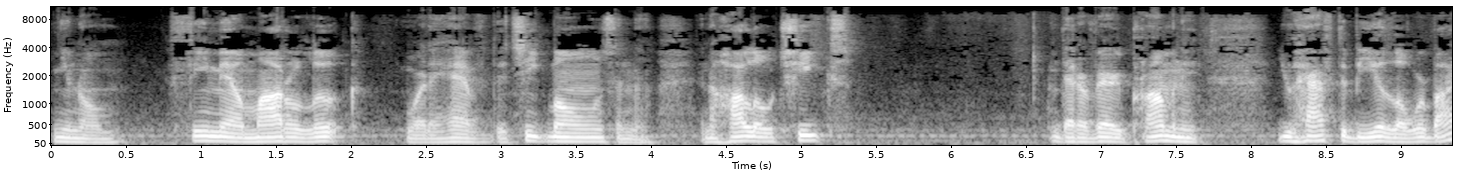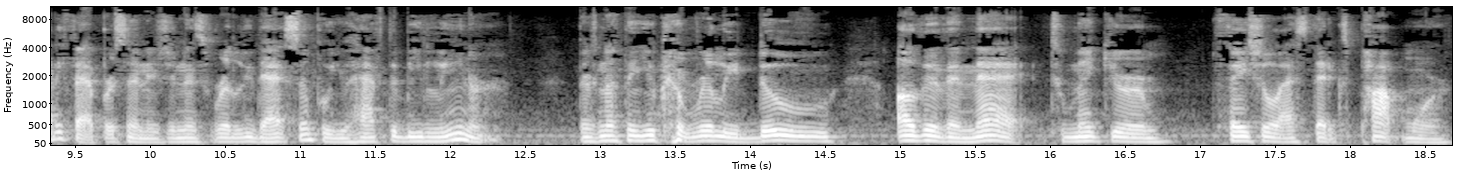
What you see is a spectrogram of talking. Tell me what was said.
you know, female model look where they have the cheekbones and the, and the hollow cheeks that are very prominent, you have to be a lower body fat percentage. And it's really that simple. You have to be leaner. There's nothing you can really do other than that to make your facial aesthetics pop more.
